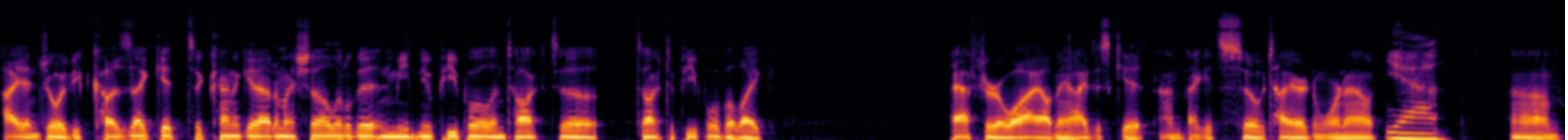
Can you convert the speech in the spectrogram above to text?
I enjoy because I get to kind of get out of my shell a little bit and meet new people and talk to talk to people. But like after a while, man, I just get I'm, I get so tired and worn out. yeah Um,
